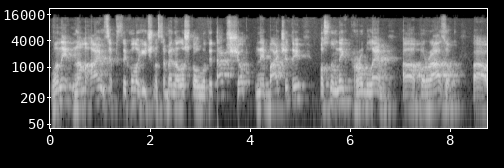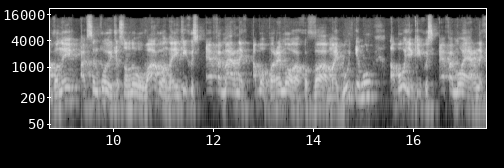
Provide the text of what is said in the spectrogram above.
вони намагаються психологічно себе налаштовувати так, щоб не бачити основних проблем поразок. Вони акцентують основну увагу на якихось ефемерних або перемогах в майбутньому, або якихось ефемерних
